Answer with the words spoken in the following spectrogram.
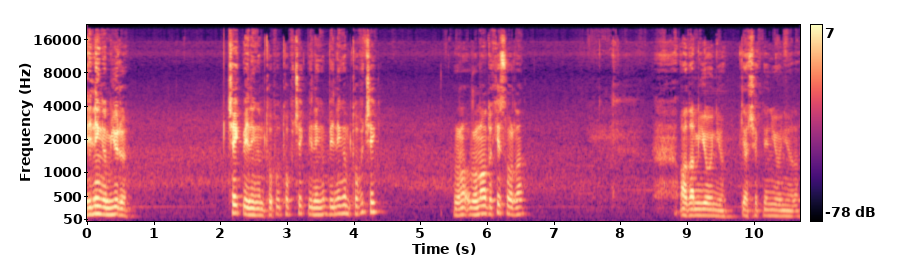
Bellingham yürü. Çek Bellingham topu. Topu çek Bellingham. Bellingham topu çek. Ron- Ronaldo kes oradan. Adam iyi oynuyor. Gerçekten iyi oynuyor adam.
